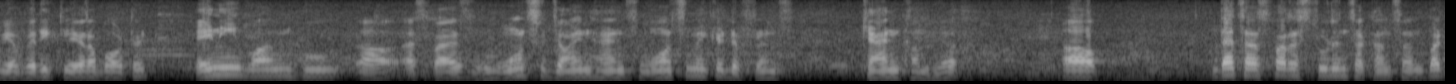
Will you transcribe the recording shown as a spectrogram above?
We are very clear about it. Anyone who uh, aspires, who wants to join hands, who wants to make a difference, can come here. Uh, that's as far as students are concerned. But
